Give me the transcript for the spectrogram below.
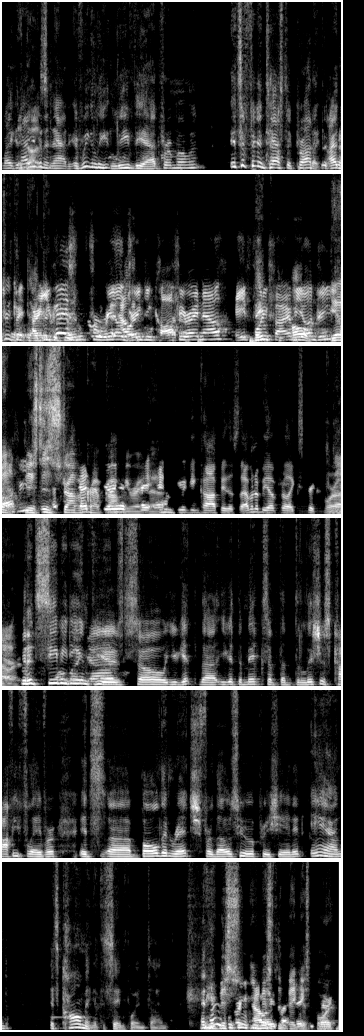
Like It not does. even an ad. If we leave the ad for a moment, It's a fantastic product. I drink Wait, it. I are you drink it guys for real drinking coffee right now? Eight forty-five. Oh, y'all drinking Yeah, coffee? this is Strava Dead crap coffee right now. I'm drinking coffee this. Way. I'm gonna be up for like six more Yeah. hours. But it's CBD Oh my infused, so you get the you get the mix of the delicious coffee flavor. It's uh, bold and rich for those who appreciate it, and it's calming at the same point in time. And You missed, you missed the biggest very part.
